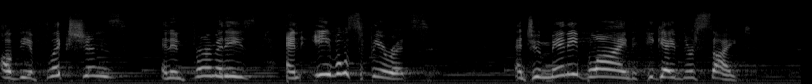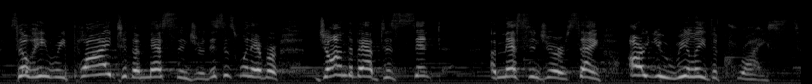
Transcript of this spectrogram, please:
of the afflictions and infirmities and evil spirits, and to many blind he gave their sight. So he replied to the messenger. This is whenever John the Baptist sent a messenger saying, Are you really the Christ?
